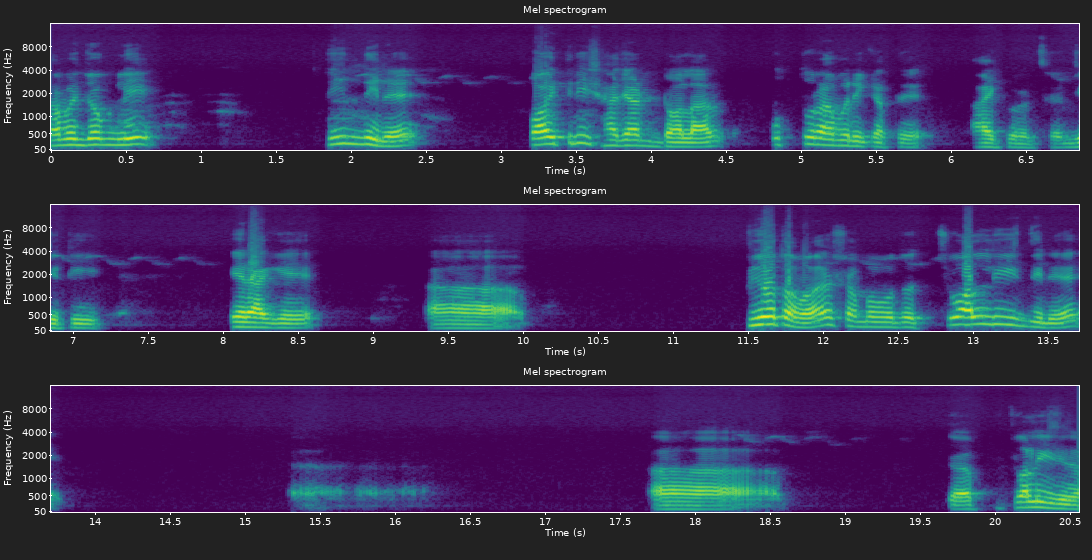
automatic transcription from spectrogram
তবে জঙ্গলি, তিন দিনে পঁয়ত্রিশ হাজার ডলার উত্তর আমেরিকাতে আয় করেছে, যেটি এর আগে প্রিয়তমা সম্ভবত চুয়াল্লিশ দিনে চুয়াল্লিশ দিনে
